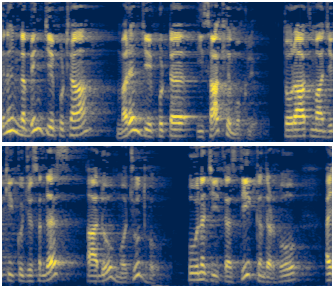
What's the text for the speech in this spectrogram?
इन्हनि नबिन जे पुठियां मरियम जे पुट ईसा खे मोकिलियो तौरात मां जेकी कुझु संदसि आॾो मौजूद हो हू हुन जी तस्दीक कंदड़ हो ऐं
